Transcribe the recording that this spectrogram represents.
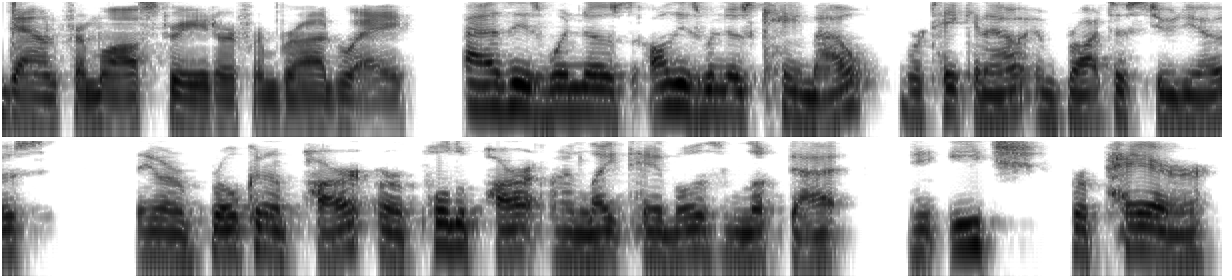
down from Wall Street or from Broadway. As these windows, all these windows came out, were taken out and brought to studios. They were broken apart or pulled apart on light tables, looked at, and each repair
